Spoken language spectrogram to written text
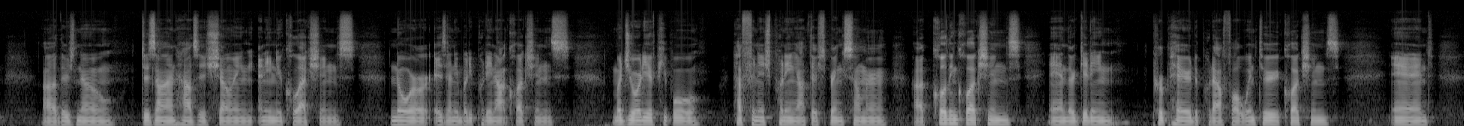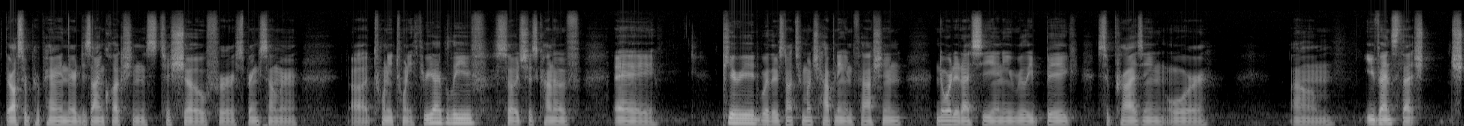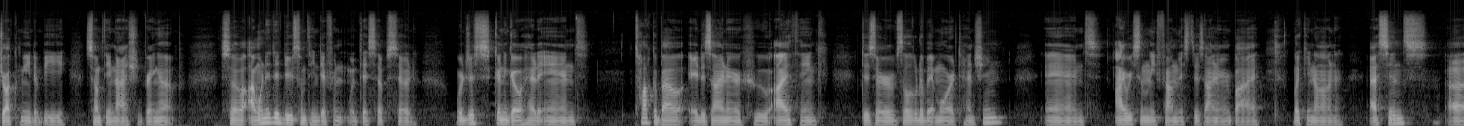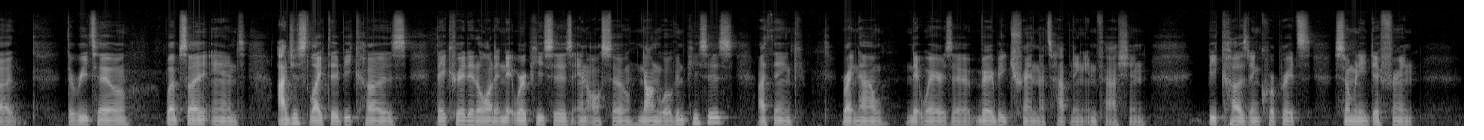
Uh, there's no design houses showing any new collections, nor is anybody putting out collections. Majority of people have finished putting out their spring summer uh, clothing collections, and they're getting prepared to put out fall winter collections, and they're also preparing their design collections to show for spring summer uh, 2023, I believe. So it's just kind of a period where there's not too much happening in fashion nor did I see any really big, surprising, or um, events that sh- struck me to be something I should bring up. So I wanted to do something different with this episode. We're just going to go ahead and talk about a designer who I think deserves a little bit more attention. And I recently found this designer by looking on SSENSE, uh, the retail website, and I just liked it because they created a lot of knitwear pieces and also non-woven pieces. I think right now knitwear is a very big trend that's happening in fashion because it incorporates so many different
